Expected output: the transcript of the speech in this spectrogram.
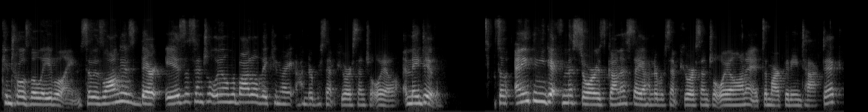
controls the labeling. So as long as there is essential oil in the bottle, they can write 100% pure essential oil, and they do. So anything you get from the store is gonna say 100% pure essential oil on it. It's a marketing tactic.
